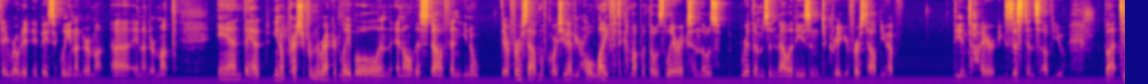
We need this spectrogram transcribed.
they wrote it basically in under a month. Uh, in under a month, and they had you know pressure from the record label and and all this stuff. And you know their first album, of course, you have your whole life to come up with those lyrics and those rhythms and melodies, and to create your first album, you have the entire existence of you. But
